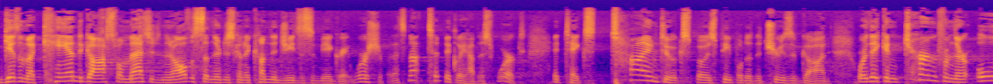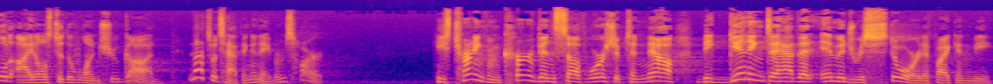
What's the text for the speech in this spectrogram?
give them a canned gospel message, and then all of a sudden they're just going to come to Jesus and be a great worshiper. That's not typically how this works. It takes time to expose people to the truths of God, or they can turn from their old idols to the one true God. And that's what's happening in Abram's heart. He's turning from curved in self worship to now beginning to have that image restored, if I can be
